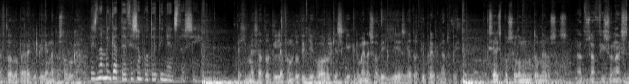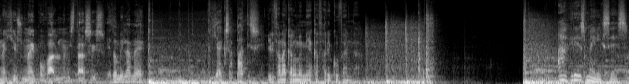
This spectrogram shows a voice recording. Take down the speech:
αυτό εδώ πέρα και πήγαινε το στο Λουκά. Λες να μην κατέθεσαν ποτέ την ένσταση. Έχει μέσα το τηλέφωνο του δικηγόρου και συγκεκριμένες οδηγίες για το τι πρέπει να του πει. Ξέρεις πως εγώ είμαι το μέρος σας. Να τους αφήσω να συνεχίσουν να υποβάλουν ενστάσεις; Εδώ μιλάμε για εξαπάτηση. Ήρθα να κάνουμε μια καθαρή κουβέντα. Άγριες Μέλισσες.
